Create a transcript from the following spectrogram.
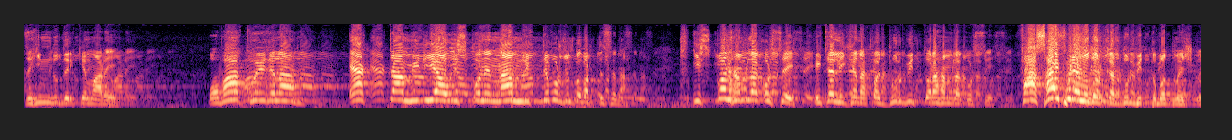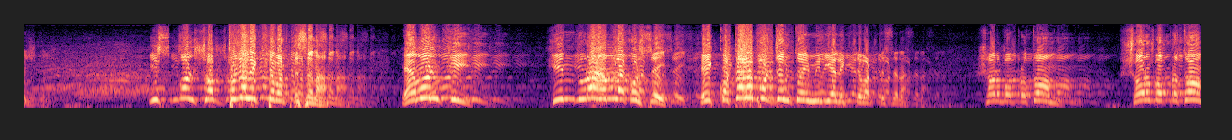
যে হিন্দুদেরকে মারে। অবাক হয়ে গেলাম, একটা মিডিয়াও ইসকনের নাম লিখতে পর্যন্ত পারতেছে না। ইসকন হামলা করছে, এটা লিখে না, কয় দুর্বৃত্তরা হামলা করছে। ফাঁসাই ফিরানো দরকার দুর্বৃত্ত বদমাইশ করে। ইসকন শব্দটা লিখতে পারতেছে না। এমন কি হিন্দুরা হামলা করছে, এই কথাটা পর্যন্ত এই মিডিয়া লিখতে পারতেছে না। সর্বপ্রথম সর্বপ্রথম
